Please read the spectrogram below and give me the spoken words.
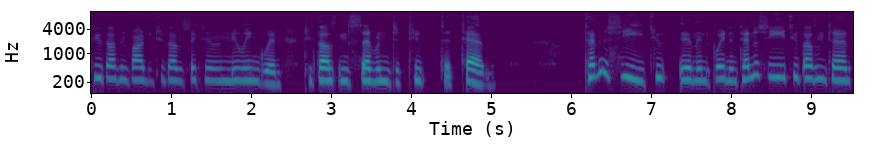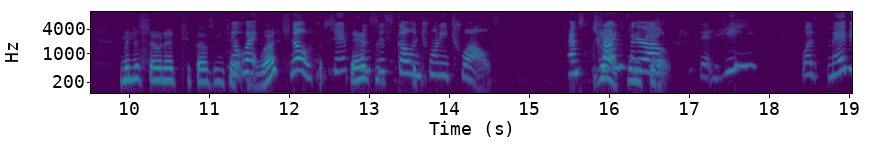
2005 to 2006, and then New England 2007 to two to 10. Tennessee, two, and then he played in Tennessee 2010, Minnesota 2010. No, wait. What? No, San San Francisco in 2012. I'm Yeah, trying to figure out that he was maybe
